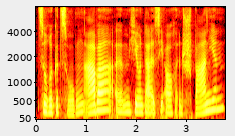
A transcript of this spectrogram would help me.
zurückgezogen. Aber ähm, hier und da ist sie auch in Spanien.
